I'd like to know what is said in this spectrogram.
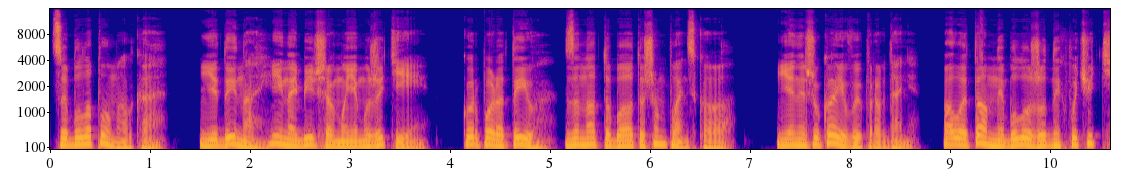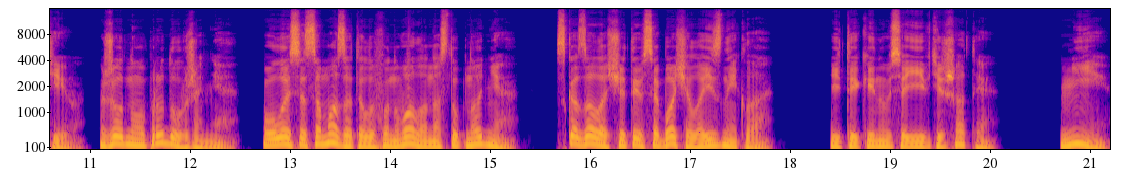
Це була помилка, єдина і найбільша в моєму житті. Корпоратив, занадто багато шампанського. Я не шукаю виправдань, але там не було жодних почуттів, жодного продовження. Олеся сама зателефонувала наступного дня, сказала, що ти все бачила і зникла. І ти кинувся її втішати? Ні.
